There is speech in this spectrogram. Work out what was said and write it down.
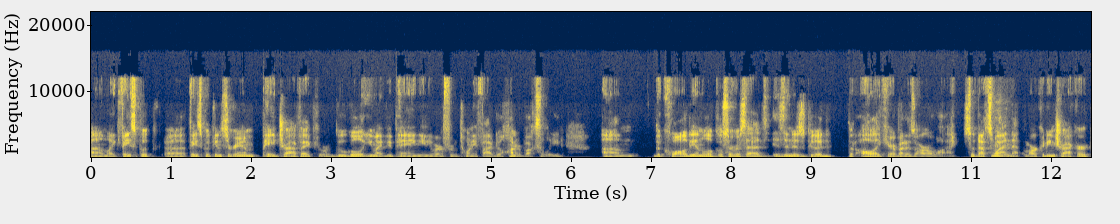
Um, like Facebook, uh, Facebook, Instagram, paid traffic, or Google, you might be paying anywhere from twenty-five to hundred bucks a lead. Um, the quality on the local service ads isn't as good, but all I care about is ROI. So that's why in that marketing tracker,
